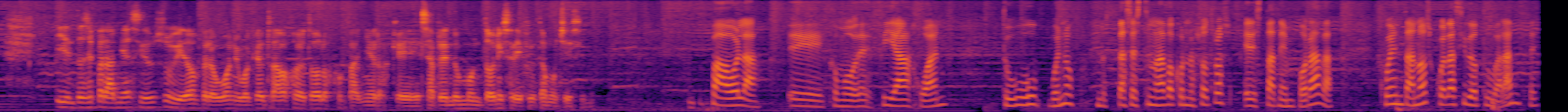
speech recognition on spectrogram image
y entonces para mí ha sido un subidón, pero bueno, igual que el trabajo de todos los compañeros, que se aprende un montón y se disfruta muchísimo. Paola, eh, como decía Juan, tú, bueno, te has estrenado con nosotros esta temporada. Cuéntanos cuál ha sido tu balance.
